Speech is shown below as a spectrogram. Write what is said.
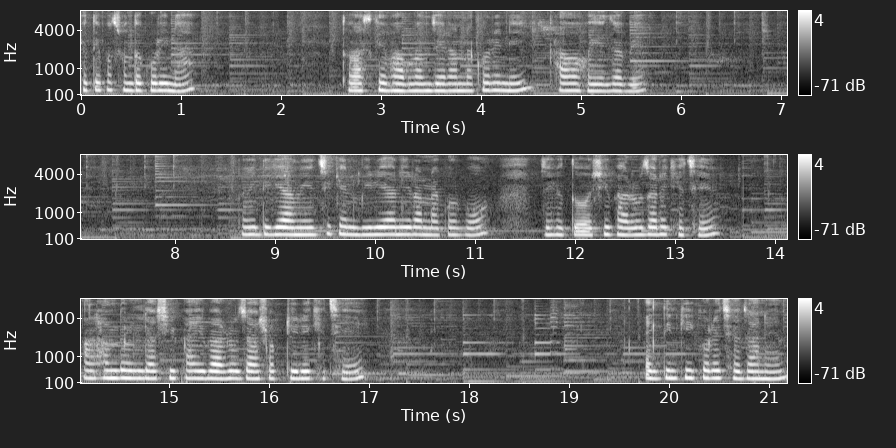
খেতে পছন্দ করি না। তো আজকে ভাবলাম যে রান্না করে নেই, খাওয়া হয়ে যাবে। তো এদিকে আমি চিকেন বিরিয়ানি রান্না করব, যেহেতু শিফা রোজা রেখেছে। আলহামদুলিল্লাহ শিফা এবার রোজা সবটি রেখেছে। একদিন কি করেছে জানেন?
